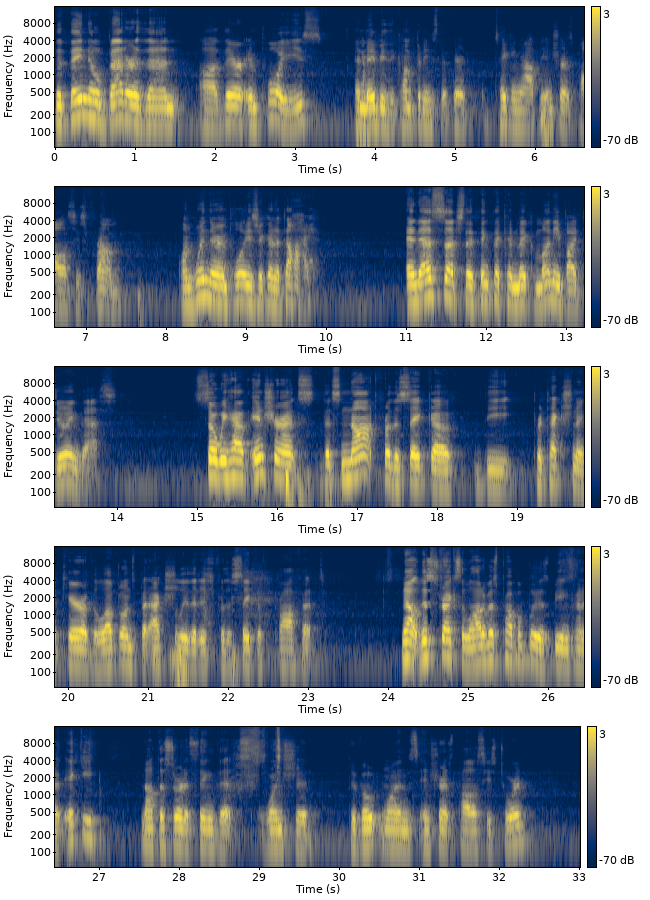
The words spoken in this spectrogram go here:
that they know better than uh, their employees and maybe the companies that they're taking out the insurance policies from on when their employees are going to die. And as such, they think they can make money by doing this. So we have insurance that's not for the sake of the protection and care of the loved ones, but actually that is for the sake of profit. Now, this strikes a lot of us probably as being kind of icky, not the sort of thing that one should devote one's insurance policies toward.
